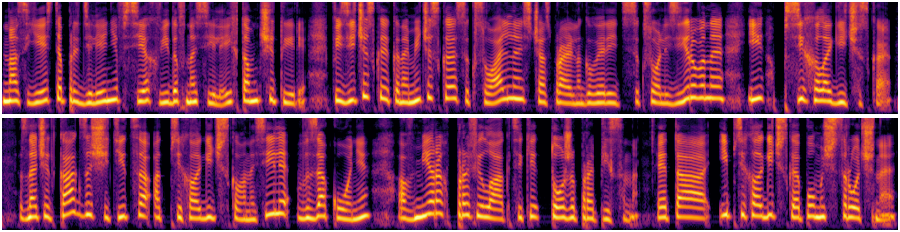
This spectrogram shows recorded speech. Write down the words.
У нас есть определение всех видов насилия. Их там четыре. Физическое, экономическое, сексуальное, сейчас правильно говорить, сексуализированное и психологическое. Значит, как защититься от психологического насилия в законе, в мерах профилактики тоже прописано. Это и психологическая помощь срочная,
